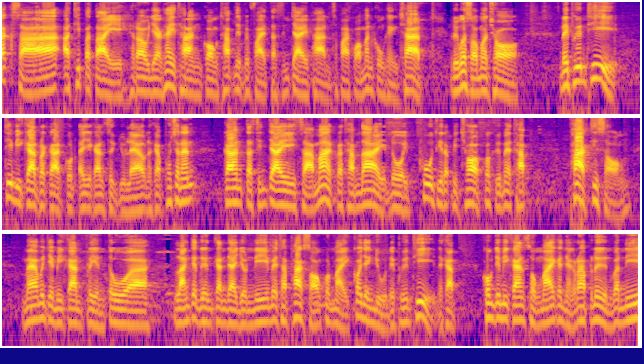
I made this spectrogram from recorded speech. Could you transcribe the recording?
รักษาอธิปไตยเรายังให้ทางกองทัพเนี่ยเป็นฝ่ายตัดสินใจผ่านสภาความมั่นคงแห่งชาติ หรือว่าสมช ในพื้นที่ที่มีการประกาศกฎอายการศึกอยู่แล้วนะครับ เพราะฉะนั้น การตัดสินใจสามารถกระทำได้โดยผู้ที่รับผิดชอบก็คือแม่ทัพภาคที่ 2 แม้ว่าจะมีการเปลี่ยนตัว หลังจากเดือนกันยายนนี้แม่ทัพภาค 2 คนใหม่ก็ยังอยู่ในพื้นที่นะครับคงจะมีการส่งไม้กันอย่างราบรื่น วันนี้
